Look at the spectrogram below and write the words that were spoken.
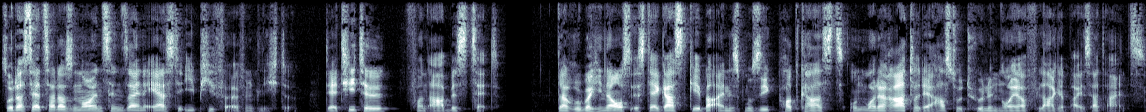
so dass er 2019 seine erste EP veröffentlichte. Der Titel Von A bis Z. Darüber hinaus ist er Gastgeber eines Musikpodcasts und Moderator der Hast du Töne Neuauflage bei Sat1.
